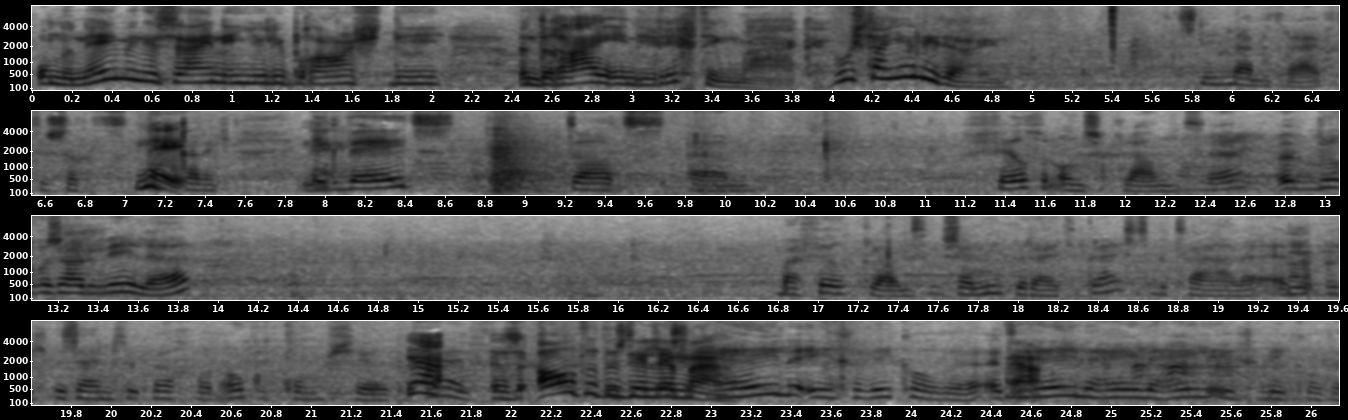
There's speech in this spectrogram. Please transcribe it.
ondernemingen zijn in jullie branche die een draai in die richting maken. Hoe staan jullie daarin? Het is niet mijn bedrijf, dus dat Nee. kan ik. Nee. Ik weet dat ehm, veel van onze klanten, bedoel, we zouden willen, maar veel klanten zijn niet bereid die prijs te betalen. En weet je, we zijn natuurlijk wel gewoon ook een commercieel Ja, bedrijf. dat is altijd Dus een is dilemma. het hele ingewikkelde. Het Ja. hele, hele, hele ingewikkelde.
